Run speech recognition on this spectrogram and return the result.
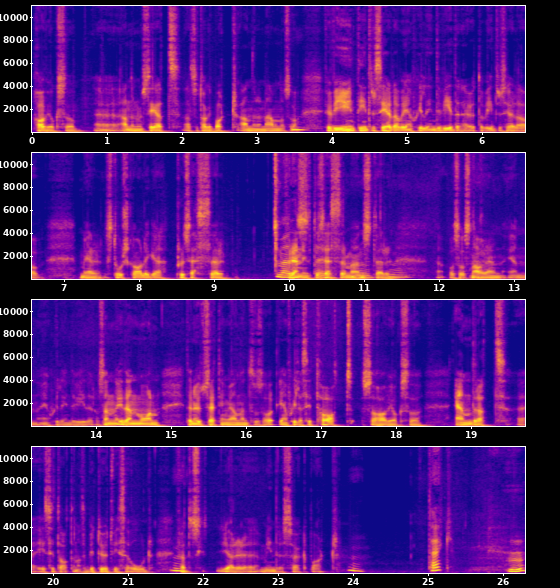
har vi också eh, anonymiserat, alltså tagit bort användarnamn och så. Mm. För vi är ju inte intresserade av enskilda individer här utan vi är intresserade av mer storskaliga processer, förändringsprocesser, mönster Mm. Och så snarare än, än enskilda individer. Och sen i den mån, den utsträckning vi använt oss av enskilda citat så har vi också ändrat eh, i citaten, alltså bytt ut vissa ord Mm. för att göra det mindre sökbart. Tack. Mm.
